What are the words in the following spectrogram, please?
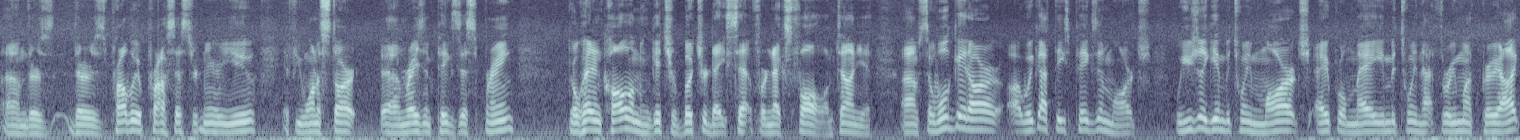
Um, there's there's probably a processor near you. If you want to start um, raising pigs this spring, go ahead and call them and get your butcher date set for next fall. I'm telling you. Um, so we'll get our uh, we got these pigs in March. We usually get in between March, April, May, in between that three month period. I like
